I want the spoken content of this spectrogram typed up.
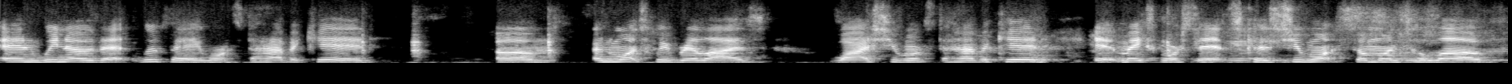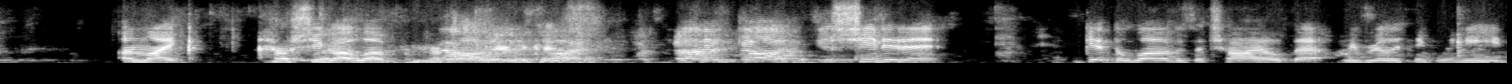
And we know that Lupe wants to have a kid. Um, and once we realize why she wants to have a kid, it makes more sense because she wants someone to love, unlike how she got love from her father because she didn't get the love as a child that we really think we need.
